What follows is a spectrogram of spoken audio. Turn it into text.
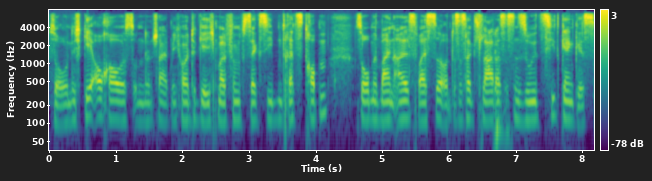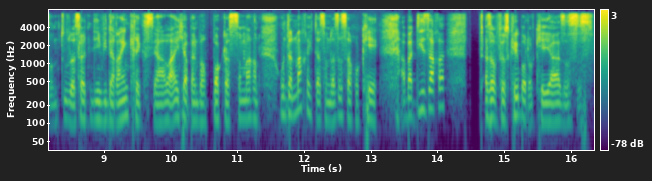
So, und ich gehe auch raus und entscheide mich, heute gehe ich mal 5, 6, 7 Dretz troppen, so mit meinen Alls, weißt du, und das ist halt klar, dass es ein Suizidgang ist und du das halt nie wieder reinkriegst, ja, aber ich habe einfach Bock, das zu machen und dann mache ich das und das ist auch okay. Aber die Sache, also fürs Killboard okay, ja, also es ist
